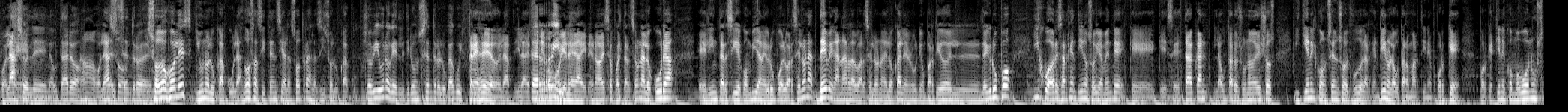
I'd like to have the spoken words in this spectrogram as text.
Golazo Eh, el de Lautaro. No, golazo. centro hizo dos goles y uno Lukaku. Las dos asistencias, las otras las hizo Lukaku. Yo vi uno que le tiró un centro a Lukaku y fue- Tres dedos y la, y la define como viene de aire. No, ese fue el tercero. Una locura. El Inter sigue con vida en el grupo del Barcelona. Debe ganarle al Barcelona de local en el último partido del, grupo. Y jugadores argentinos, obviamente, que, se destacan. Lautaro es uno de ellos. Y tiene el consenso del fútbol argentino, Lautaro Martínez. ¿Por qué? Porque tiene como bonus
